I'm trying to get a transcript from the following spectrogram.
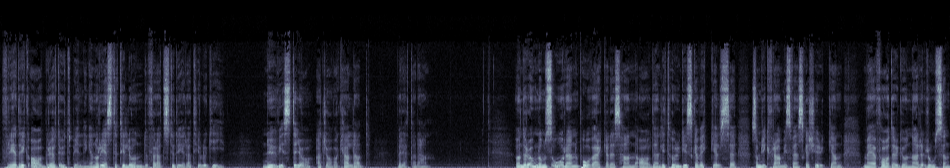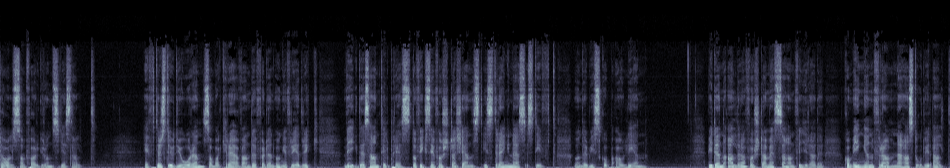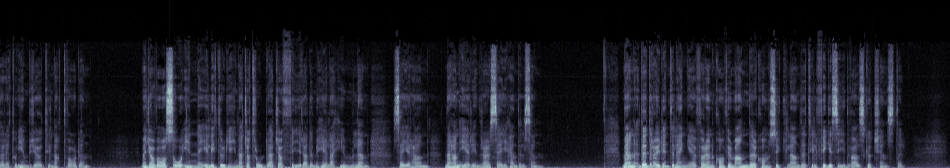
Fredrik avbröt utbildningen och reste till Lund för att studera teologi. Nu visste jag att jag var kallad, berättade han. Under ungdomsåren påverkades han av den liturgiska väckelse som gick fram i Svenska kyrkan med fader Gunnar Rosendahl som förgrundsgestalt. Efter studieåren, som var krävande för den unge Fredrik, vigdes han till präst och fick sin första tjänst i Strängnäs stift under biskop Aulén. Vid den allra första mässa han firade kom ingen fram när han stod vid altaret och inbjöd till nattvarden. Men jag var så inne i liturgin att jag trodde att jag firade med hela himlen, säger han när han erinrar sig händelsen. Men det dröjde inte länge förrän konfirmander kom cyklande till Figge Sidvalls gudstjänster.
